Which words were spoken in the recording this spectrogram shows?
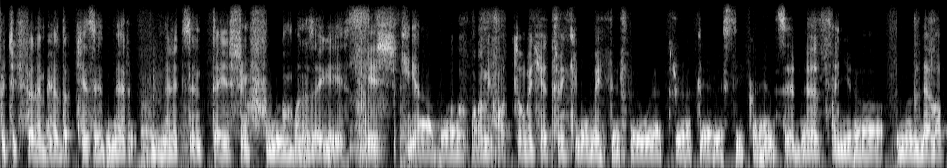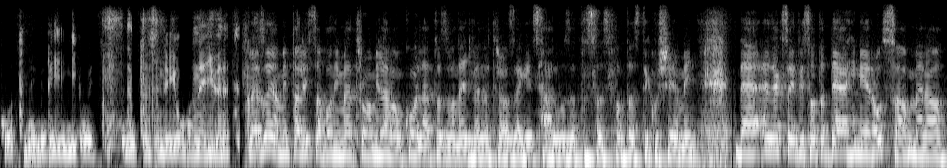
vagy hogy felemeld a kezed, mert, mert egyszerűen teljesen fullon van az egész. És hiába valami 60 vagy 70 km per órátról tervezték a rendszer, de hát annyira lelakott, meg régi, hogy nem tudom, szerintem jó, ha 40 Akkor ez olyan, mint a Lisszaboni metró, ami le van korlátozva 45-re az egész hálózat, ez az fantasztikus élmény. De ezek szerint viszont a Delhi-nél rossz rosszabb, mert a,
